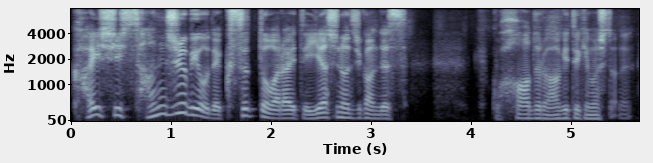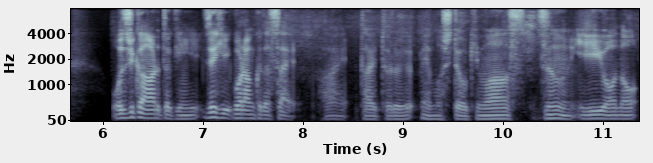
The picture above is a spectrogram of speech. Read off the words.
開始30秒でクスッと笑えて癒しの時間です。結構ハードル上げてきましたね。お時間ある時にぜひご覧ください。はい。タイトルメモしておきます。ズン飯尾の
